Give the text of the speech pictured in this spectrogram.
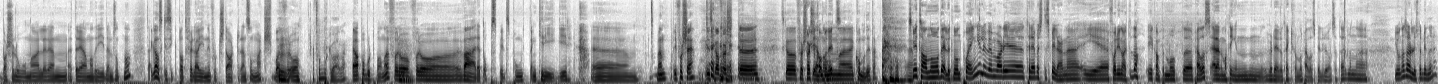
Barcelona eller en, et Real Madrid eller noe sånt noe, så er ganske sikker på at Fellaini fort starter en sånn match, bare Mm. for å For bortebane. Ja, på bortebane, for, å, Mm. for å være et oppspillspunkt, en kriger. Uh, men vi får se. Vi skal først eh, skal først, Først komme dit. eh, komme dit, ja. Skal vi ta noe, dele ut noen poeng, eller hvem var de tre beste spillerne i, for United da i kampen mot uh, Palace? Jeg regner med at ingen vurderer å trekke fram noen Palace-spillere uansett her, men uh, Jonas, har du lyst til å begynne? eller?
